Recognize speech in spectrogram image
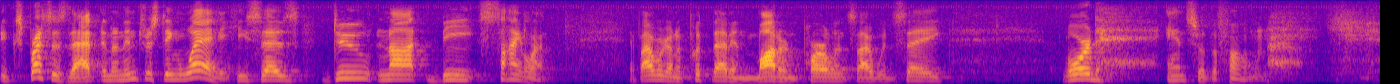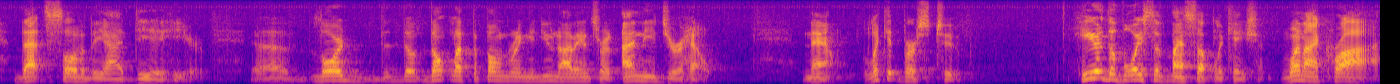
expresses that in an interesting way. He says, Do not be silent. If I were going to put that in modern parlance, I would say, Lord, answer the phone. That's sort of the idea here. Uh, Lord, don't, don't let the phone ring and you not answer it. I need your help. Now, look at verse 2. Hear the voice of my supplication when I cry,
